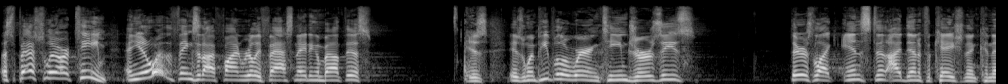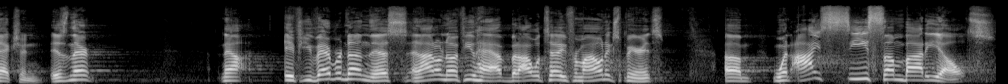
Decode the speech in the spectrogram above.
especially our team. And you know, one of the things that I find really fascinating about this is, is when people are wearing team jerseys, there's like instant identification and connection, isn't there? Now, if you've ever done this, and I don't know if you have, but I will tell you from my own experience, um, when I see somebody else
